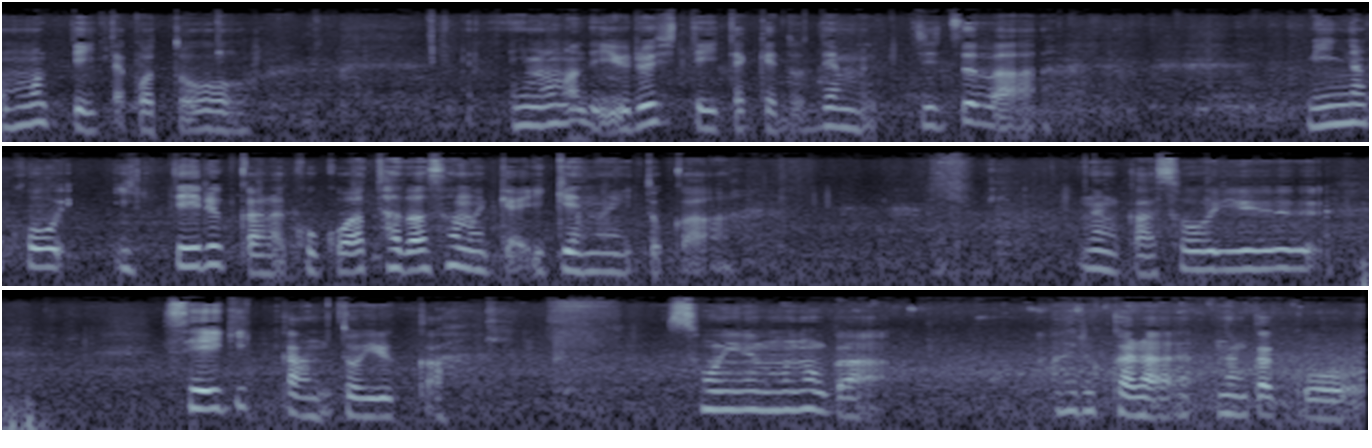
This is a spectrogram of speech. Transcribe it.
思っていたことを今まで許していたけどでも実はみんなこう言っているからここは正さなきゃいけないとかなんかそういう正義感というかそういうものがあるからなんかこう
